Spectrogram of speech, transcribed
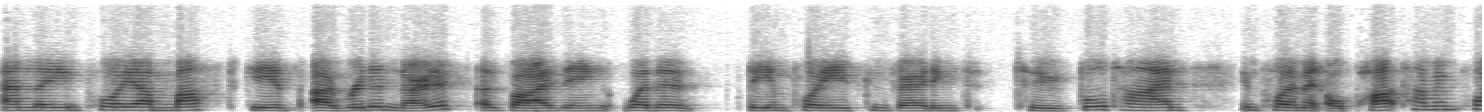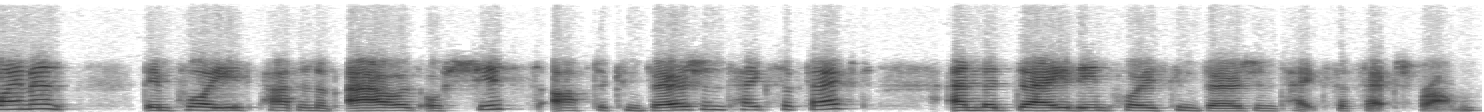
and the employer must give a written notice advising whether the employee is converting to full time employment or part time employment, the employee's pattern of hours or shifts after conversion takes effect, and the day the employee's conversion takes effect from.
